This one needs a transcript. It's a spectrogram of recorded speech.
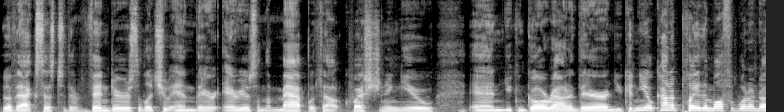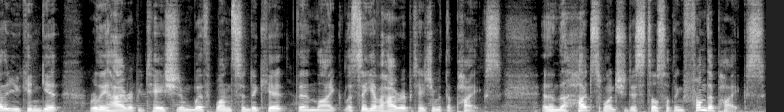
You have access to their vendors to let you in their areas on the map without questioning you, and you can go around in there and you can you know kind of play them off of one another. You can get really high reputation with one syndicate, then like let's say you have a high reputation with the Pikes, and then the Hutts want you to steal something from the Pikes.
